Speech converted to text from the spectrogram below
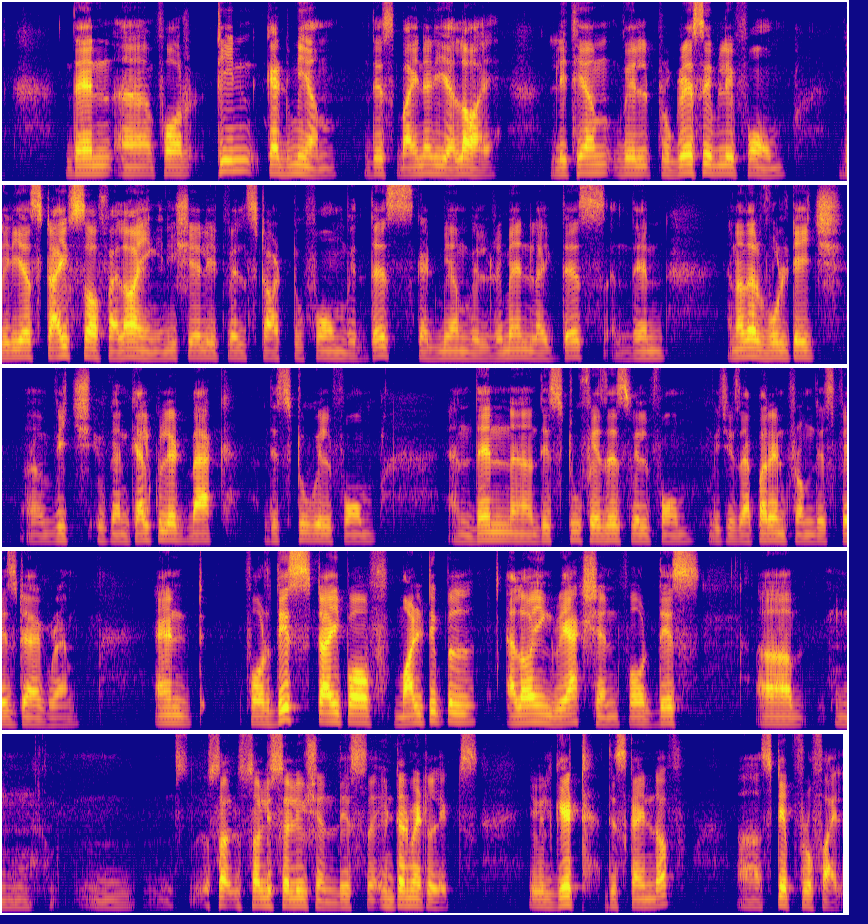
then uh, for tin cadmium this binary alloy lithium will progressively form various types of alloying. Initially it will start to form with this cadmium will remain like this and then another voltage uh, which you can calculate back this two will form and then uh, these two phases will form which is apparent from this phase diagram. And for this type of multiple alloying reaction for this uh, mm, sol solution this intermetallics you will get this kind of uh, step profile.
